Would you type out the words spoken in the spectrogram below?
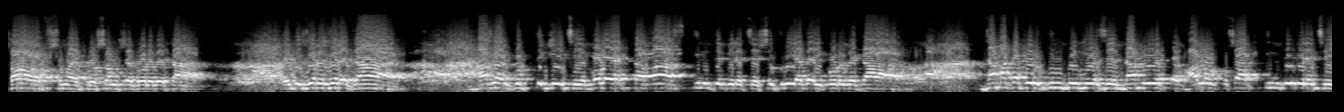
সব সময় প্রশংসা করবে কার? একটু জোরে জোরে কার? বাজার করতে গিয়েছে, বড় একটা মাছ কিনতে পেরেছে, শুক্রিয়া আদায় করবে কার? জামা কাপড় কিনতে গিয়েছে, দামি একটা ভালো পোশাক কিনতে পেরেছে,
